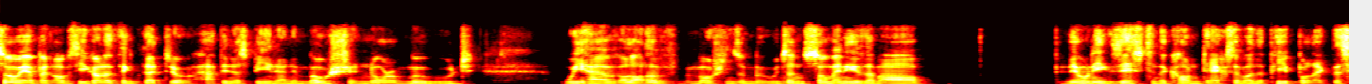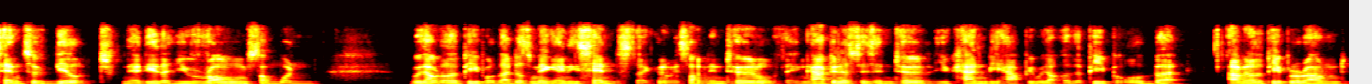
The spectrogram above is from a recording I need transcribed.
So yeah, but obviously you've got to think that you know, happiness being an emotion or a mood, we have a lot of emotions and moods, and so many of them are they only exist in the context of other people, like the sense of guilt, the idea that you wronged someone. Without other people, that doesn't make any sense. Like, you know, it's not an internal thing. Happiness is internal. You can be happy without other people, but having other people around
